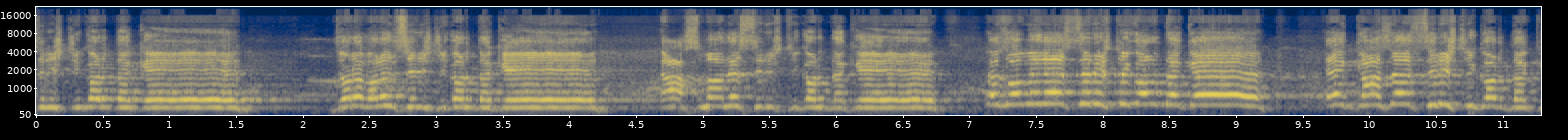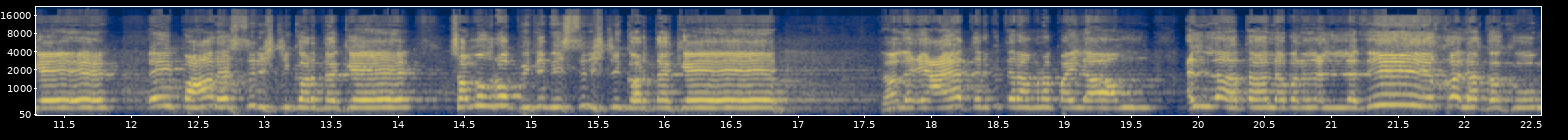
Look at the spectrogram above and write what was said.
সৃষ্টিকর্তাকে যারা বলেন সৃষ্টিকর্তাকে, আসমানের সৃষ্টিকর্তাকে জমিনের সৃষ্টিকর্তাকে এই গাছের সৃষ্টিকর্তাকে, এই পাহাড়ের সৃষ্টিকর্তাকে, সমগ্র পৃথিবীর সৃষ্টিকর্তাকে। তাহলে এই আয়াতের ভিতরে আমরা পাইলাম, আল্লাহ তাআলা বলেন, আল্লাযী খলাকাকুম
